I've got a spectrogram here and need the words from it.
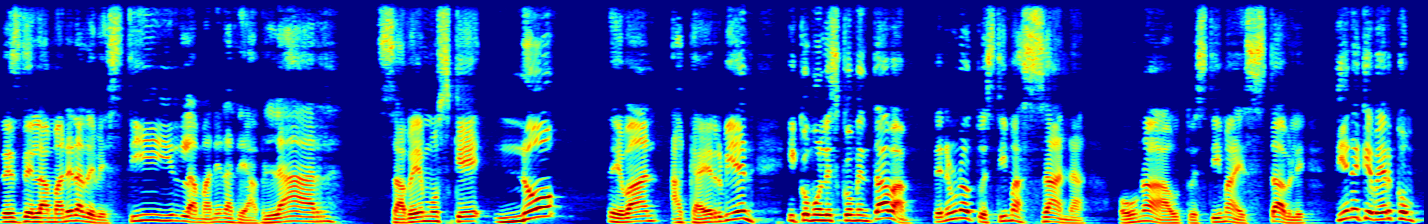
desde la manera de vestir, la manera de hablar, sabemos que no te van a caer bien. Y como les comentaba, tener una autoestima sana o una autoestima estable tiene que ver con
